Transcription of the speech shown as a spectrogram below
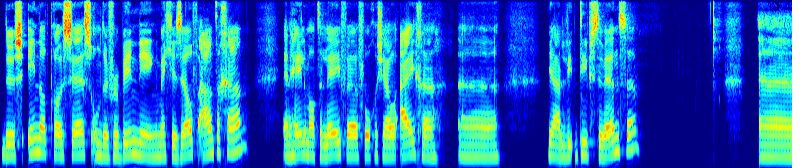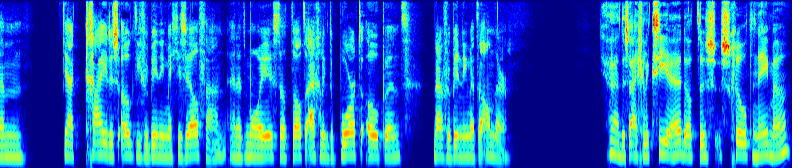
Dus in dat proces om de verbinding met jezelf aan te gaan en helemaal te leven volgens jouw eigen ja, diepste wensen, um, ja, ga je dus ook die verbinding met jezelf aan. En het mooie is dat dat eigenlijk de poort opent naar verbinding met de ander. Ja, dus eigenlijk zie je dat dus schuld nemen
